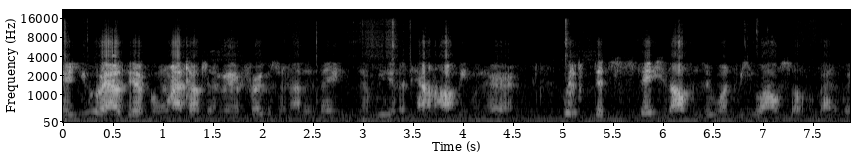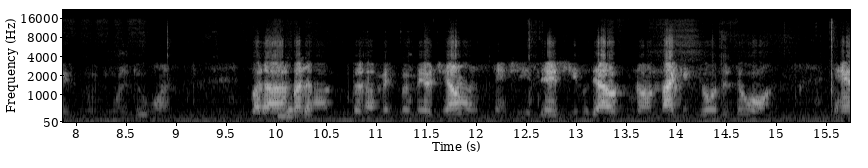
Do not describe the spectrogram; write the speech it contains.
that you were out there for when I talked to Mary Ferguson the other day that we did a town hall meeting with her, with the station officer one for you also, by the way, if you want to do one. But uh, but uh, but uh, Ma- Mayor Jones, and she said she was out, you know, knocking door to door, and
